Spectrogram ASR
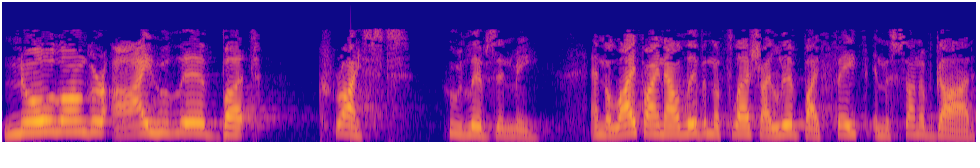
no longer I who live, but Christ who lives in me. And the life I now live in the flesh, I live by faith in the Son of God,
